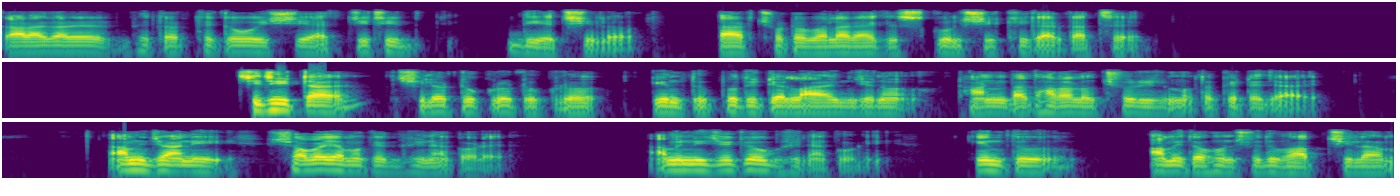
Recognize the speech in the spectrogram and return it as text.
কারাগারের ভেতর থেকে ঐশী এক চিঠি দিয়েছিল তার ছোটবেলার এক স্কুল শিক্ষিকার কাছে। চিঠিটা ছিল টুকরো টুকরো, কিন্তু প্রতিটা লাইন যেন ঠান্ডা ধারালো ছুরির মতো কেটে যায়। আমি জানি সবাই আমাকে ঘৃণা করে। আমি নিজেকেও ঘৃণা করি, কিন্তু আমি তখন শুধু ভাবছিলাম,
